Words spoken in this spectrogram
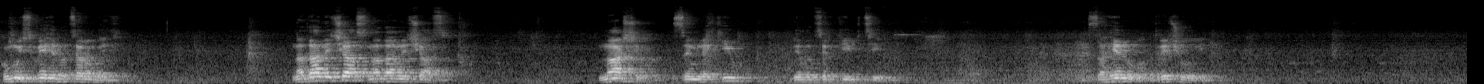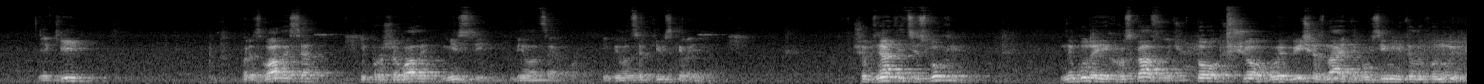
Комусь вигідно це робити. На даний час, на даний час наших земляків, білоцерківців, загинуло три чоловіки. які призвалися і проживали в місті Біла Церква і Білоцерківський район. Щоб зняти ці слухи, не буду їх розказувати, хто що, ви більше знаєте, бо всі мені телефонують.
